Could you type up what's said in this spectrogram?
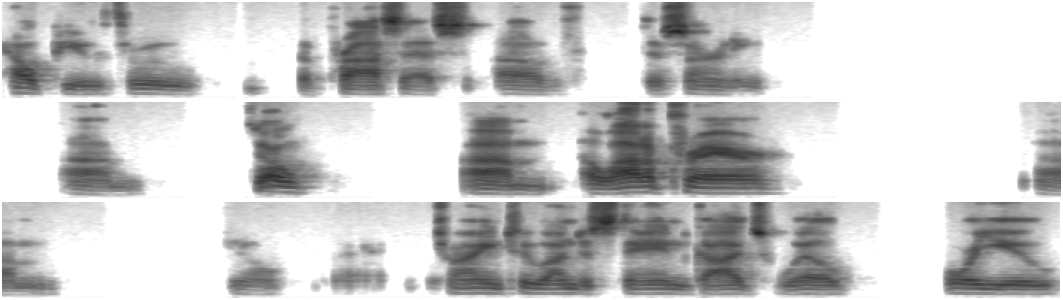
help you through the process of discerning. Um, so, um, a lot of prayer, um, you know, trying to understand God's will for you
